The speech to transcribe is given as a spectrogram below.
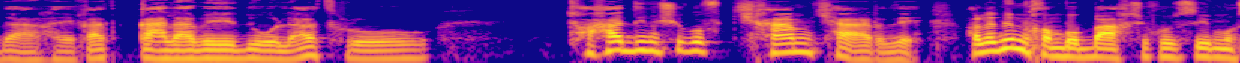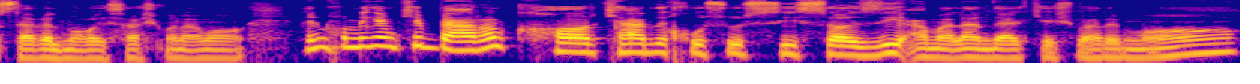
در حقیقت قلبه دولت رو تا حدی میشه گفت کم کرده. حالا نمی‌خوام با بخش خصوصی مستقل مقایسش کنم اما یعنی می‌خوام بگم که به حال کار کرده خصوصی سازی عملا در کشور ما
